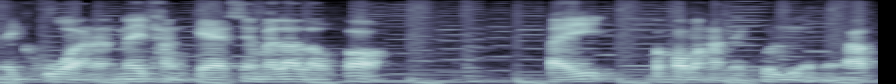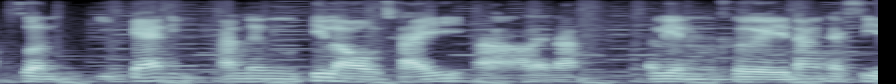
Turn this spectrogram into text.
ในครัวนะในถังแก๊สใช่ไหมแล้วเราก็ใช้ประกอบอาหารในครัวเรือนนะครับ ส่วนอีกแก๊สอีกอันนึงที่เราใช้อ่าอะไรนะนักเรียนเคยนั่งแท็กซี่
